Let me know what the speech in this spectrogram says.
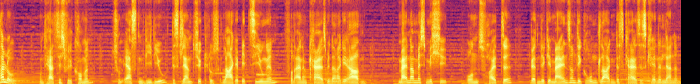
Hallo und herzlich willkommen zum ersten Video des Lernzyklus Lagebeziehungen von einem Kreis mit einer Geraden. Mein Name ist Michi und heute werden wir gemeinsam die Grundlagen des Kreises kennenlernen.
